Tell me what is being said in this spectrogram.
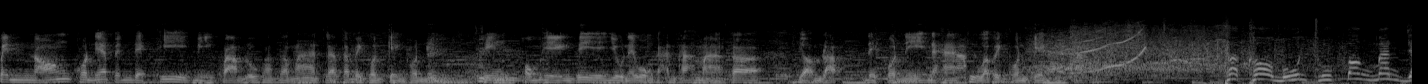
เป็นน้องคนเนี้ยเป็นเด็กที่มีความรู้ความสามารถ แล้วก็เป็นคนเก่งคนหนึ่งซึ่งผมเองที่อยู่ในวงการพระมาก็ยอมรับเด็กคนนี้นะฮะถือว่าเป็นคนเก่งนะครับ ถ้าข้อมูลถูกต้องแม่นย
